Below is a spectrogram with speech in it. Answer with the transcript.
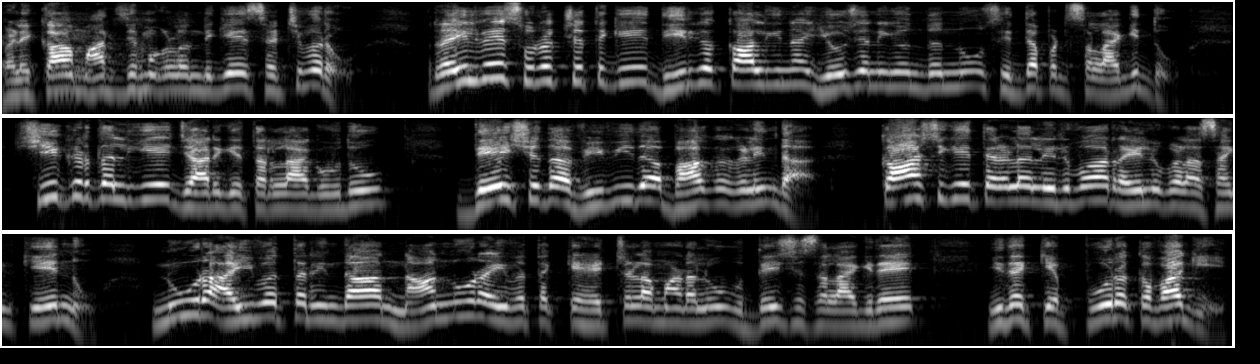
ಬಳಿಕ ಮಾಧ್ಯಮಗಳೊಂದಿಗೆ ಸಚಿವರು ರೈಲ್ವೆ ಸುರಕ್ಷತೆಗೆ ದೀರ್ಘಕಾಲೀನ ಯೋಜನೆಯೊಂದನ್ನು ಸಿದ್ಧಪಡಿಸಲಾಗಿದ್ದು ಶೀಘ್ರದಲ್ಲಿಯೇ ಜಾರಿಗೆ ತರಲಾಗುವುದು. ದೇಶದ ವಿವಿಧ ಭಾಗಗಳಿಂದ ಕಾಶಿಗೆ ತೆರಳಲಿರುವ ರೈಲುಗಳ ಸಂಖ್ಯೆಯನ್ನು ನೂರ ಐವತ್ತರಿಂದ ನಾನ್ನೂರ ಐವತ್ತಕ್ಕೆ ಹೆಚ್ಚಳ ಮಾಡಲು ಉದ್ದೇಶಿಸಲಾಗಿದೆ. ಇದಕ್ಕೆ ಪೂರಕವಾಗಿ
